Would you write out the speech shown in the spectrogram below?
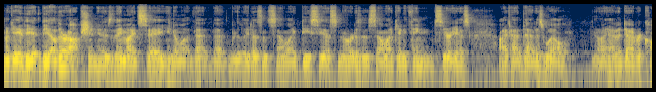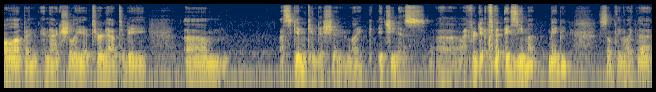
Okay, the, the other option is they might say, you know what, that, that really doesn't sound like DCS, nor does it sound like anything serious. I've had that as well. You know, I had a diver call up, and, and actually it turned out to be um, a skin condition, like itchiness. Uh, I forget, eczema, maybe? Something like that.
